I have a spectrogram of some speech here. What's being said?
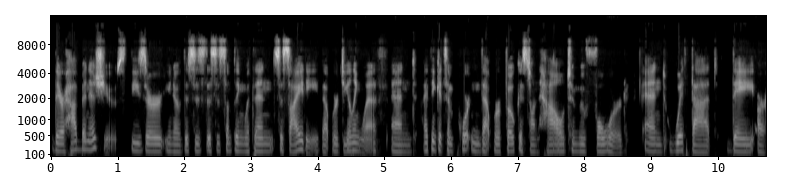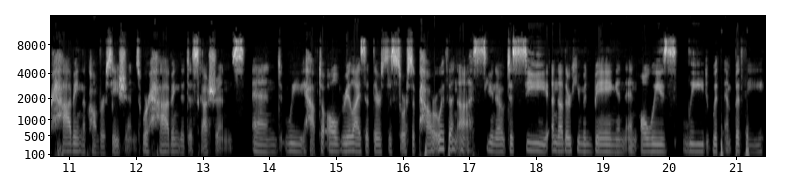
there have been issues. These are, you know, this is this is something within society that we're dealing with and I think it's important that we're focused on how to move forward. And with that, they are having the conversations. We're having the discussions. And we have to all realize that there's this source of power within us, you know, to see another human being and, and always lead with empathy.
